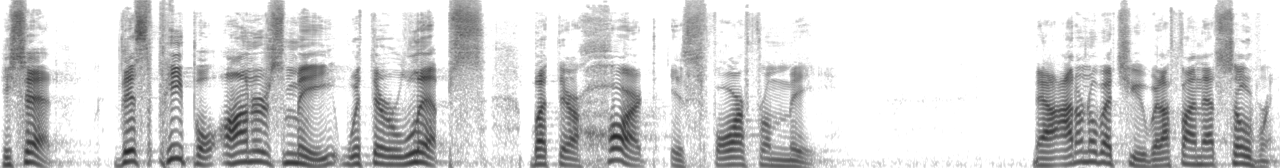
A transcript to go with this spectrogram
He said, This people honors me with their lips, but their heart is far from me. Now, I don't know about you, but I find that sobering.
